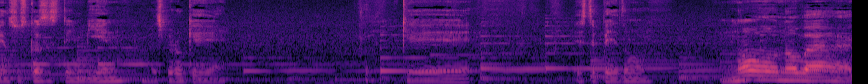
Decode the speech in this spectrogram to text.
en sus casas estén bien, espero que, que este pedo no, no va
